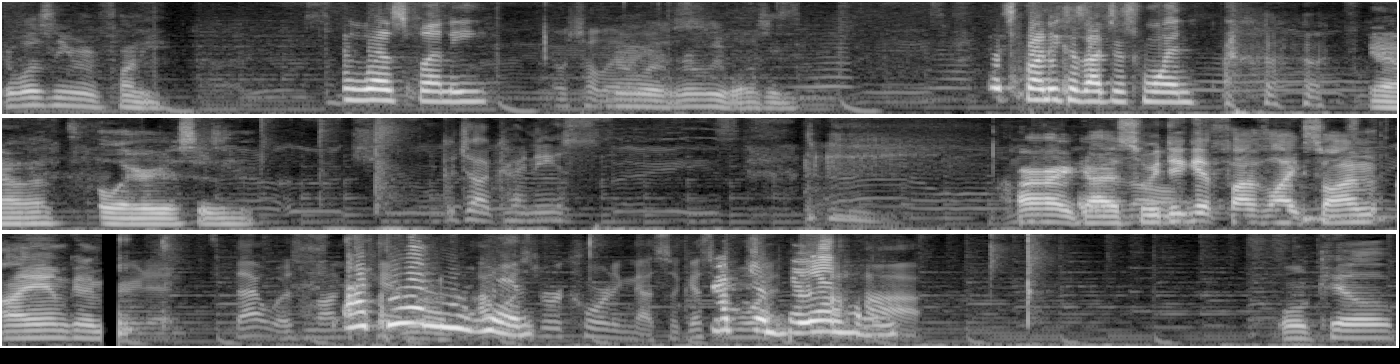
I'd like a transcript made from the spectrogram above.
It wasn't even funny. It was funny. It was No, it really wasn't. It's funny because I just won. Yeah, that's hilarious, isn't it? Good job, Kieneace. I'm All right, guys. So we did get five likes. So I'm I am gonna. Rate it. That was not. I can't Caleb. mute I him. was recording that, so guess I have what? to ban him. Haha. Well, Caleb,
